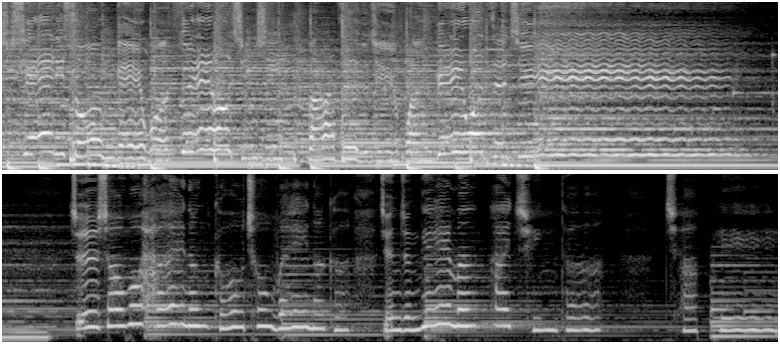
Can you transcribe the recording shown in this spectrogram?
谢谢你送给我最后清醒。把自己还给我自己，至少我还能够成为那个见证你们爱情的嘉宾。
